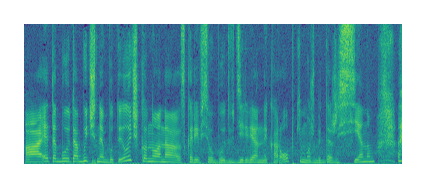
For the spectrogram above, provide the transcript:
а это будет обычная бутылочка, но она, скорее всего, будет в деревянной коробке, может быть, даже с сеном.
